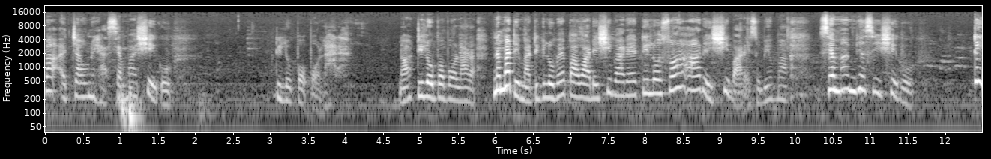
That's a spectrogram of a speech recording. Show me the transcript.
ပါအကြောင်းတွေဟာဆင်မရှိကိုဒီလိုပေါ်ပေါ်လာတာ နော်ဒီလိုပေါ်ပေါ်လာတာနံပါတ်တွေမှာဒီလိုပဲပါဝါတွေရှိပါတယ်ဒီလိုစွမ်းအားတွေရှိပါတယ်ဆိုပြီးမှဆင်မမျက်စိရှိကိုတိ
